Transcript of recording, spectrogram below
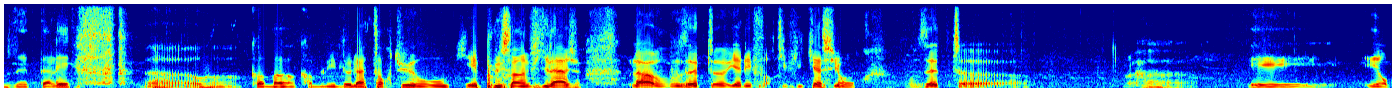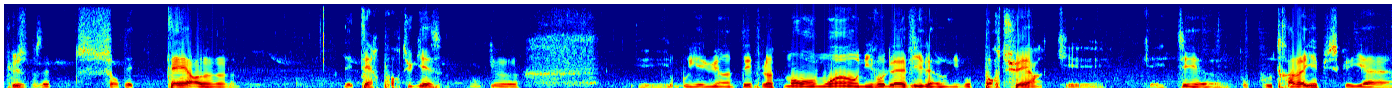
vous êtes allé, euh, comme, euh, comme l'île de la Tortue, ou qui est plus un village. Là, vous êtes, il y a des fortifications, vous êtes, et, et en plus vous êtes sur des terres, euh, des terres portugaises. Donc, euh, il y a eu un développement au moins au niveau de la ville, au niveau portuaire, qui, a été euh, beaucoup travaillé, puisqu'il y a,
